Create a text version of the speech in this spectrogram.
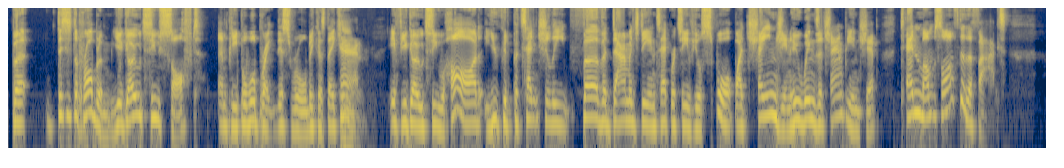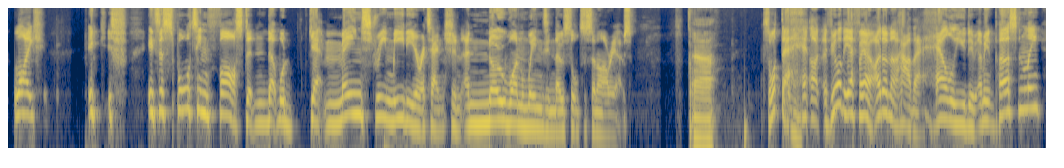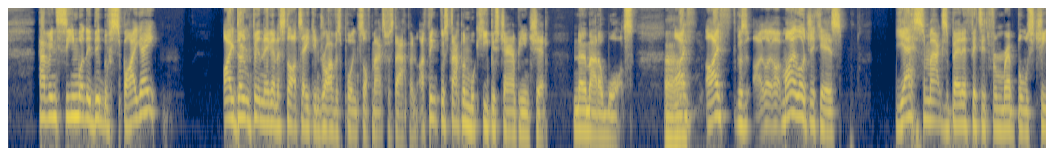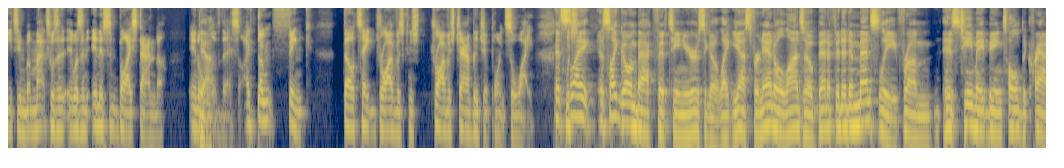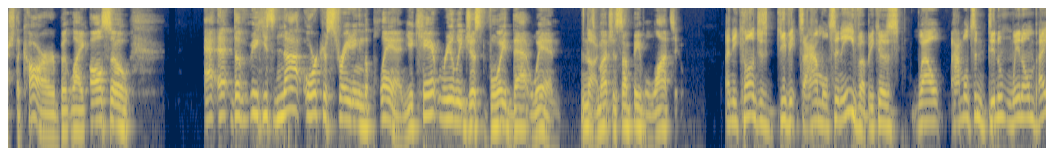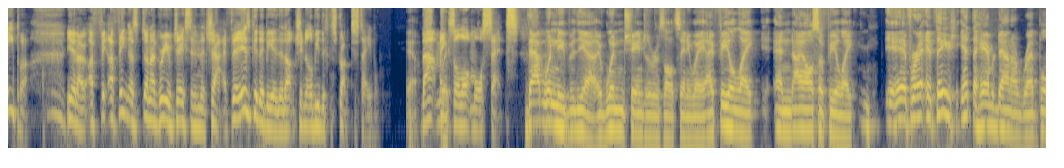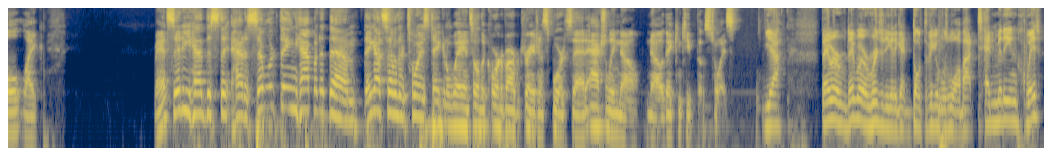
but this is the problem. You go too soft, and people will break this rule because they can if you go too hard, you could potentially further damage the integrity of your sport by changing who wins a championship 10 months after the fact. Like, it, it's a sporting farce that, that would get mainstream media attention and no one wins in those sorts of scenarios. Uh, so what the hell? Like, if you're the FIA, I don't know how the hell you do. I mean, personally, having seen what they did with Spygate, I don't think they're going to start taking drivers' points off Max Verstappen. I think Verstappen will keep his championship no matter what. Uh-huh. I, I, because my logic is, yes, Max benefited from Red Bull's cheating, but Max was a, it was an innocent bystander in all yeah. of this. I don't think they'll take drivers drivers championship points away. It's which, like it's like going back 15 years ago. Like yes, Fernando Alonso benefited immensely from his teammate being told to crash the car, but like also at, at the he's not orchestrating the plan. You can't really just void that win no. as much as some people want to. And he can't just give it to Hamilton either because well, Hamilton didn't win on paper. You know, I, th- I think, as, and I agree with Jason in the chat, if there is going to be a deduction, it'll be the constructors table. Yeah. That makes a lot more sense. That wouldn't even, yeah, it wouldn't change the results anyway. I feel like, and I also feel like if if they hit the hammer down on Red Bull, like Man City had this th- had a similar thing happen to them. They got some of their toys taken away until the Court of Arbitration of Sports said, actually, no, no, they can keep those toys. Yeah, they were they were originally going to get Doctor. It was what about ten million quid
